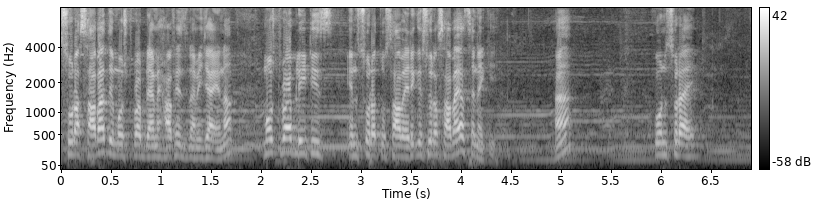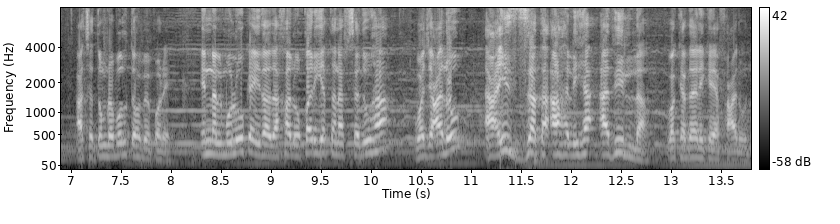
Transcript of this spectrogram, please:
সূরা সাবাতে মোস্ট প্রবলি আমি হাফেজ নামে যাই না। Most probably it is in সূরা তু সাবা। এটা কি সূরা সাবায় আছে নাকি? হ্যাঁ? কোন সূরায়? আচ্ছা তোমরা বলতে হবে পরে। ইন্নাল মুলুকা ইদা দাখালু কারিয়াতান আফসাদুহা ওয়া জাআলু আইজ্জাতা আহলিহা আযিল্লা ওয়া কাযালিকা ইয়াফআলুন।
